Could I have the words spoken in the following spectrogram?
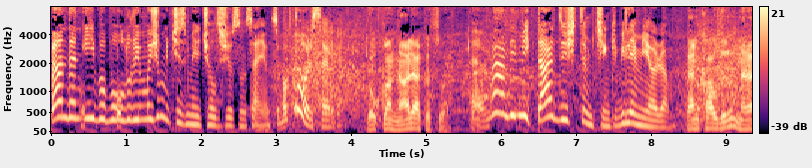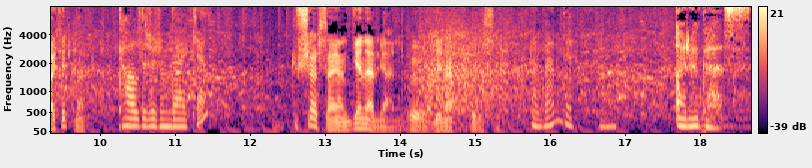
Benden iyi baba olur imajı mı çizmeye çalışıyorsun sen yoksa? Bak doğru söyle. Yok lan ne alakası var? Ee, Ben bir miktar düştüm çünkü bilemiyorum. Ben kaldırırım merak etme. Kaldırırım derken? Düşersen yani genel yani öyle genel öylesine. Ha, ben de. Tamam. Aragaz.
